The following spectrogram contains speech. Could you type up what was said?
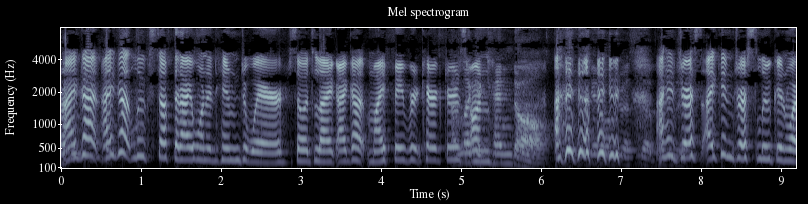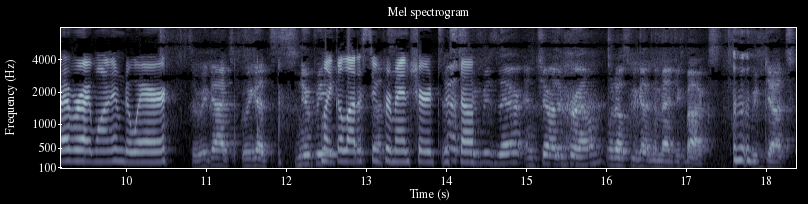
I got I got Luke stuff that I wanted him to wear. So it's like I got my favorite I'm characters like on a Ken doll. All dressed. I dress I can dress Luke in whatever I want him to wear. So we got we got Snoopy. Like a lot of Superman shirts and Yeah, stuff. Snoopy's there, and Charlie Brown. What else we got in the magic box? We've got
